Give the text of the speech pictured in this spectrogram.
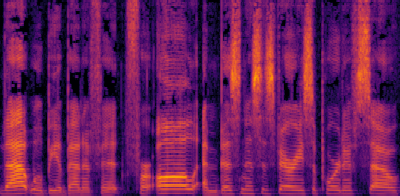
that will be a benefit for all, and business is very supportive. So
